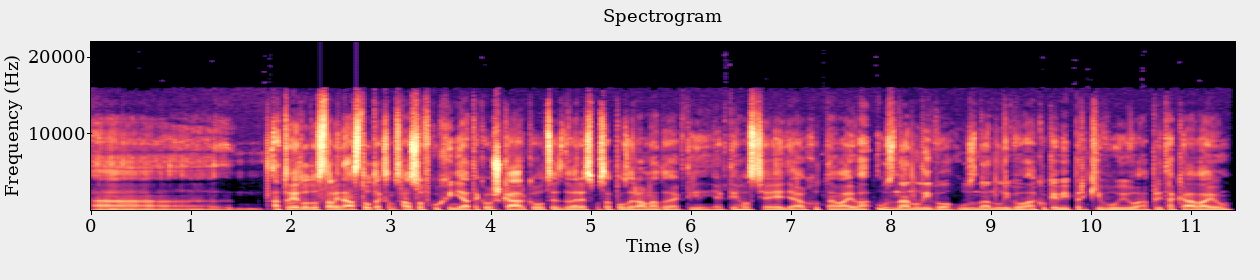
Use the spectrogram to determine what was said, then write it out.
a, a to jedlo dostali na stôl, tak som sal v kuchyni a takou škárkou cez dvere som sa pozeral na to, jak tí, jak tí hostia jedia a ochutnávajú a uznanlivo, uznanlivo, ako keby prikyvujú a pritakávajú.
